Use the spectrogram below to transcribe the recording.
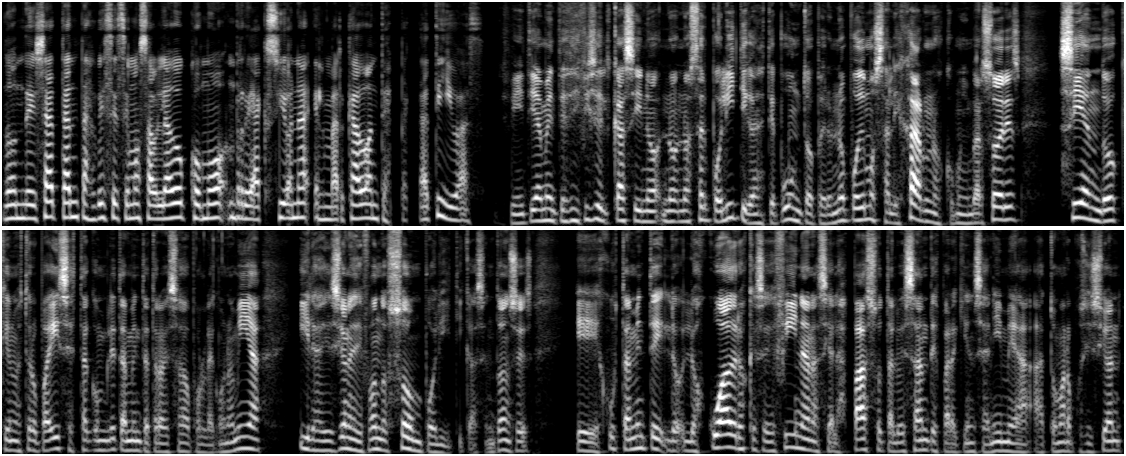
donde ya tantas veces hemos hablado cómo reacciona el mercado ante expectativas. Definitivamente es difícil casi no, no, hacer política en este punto, pero no podemos alejarnos como inversores siendo que nuestro país está completamente atravesado por la economía y las decisiones de fondo son políticas. Entonces, eh, justamente los cuadros que se definan hacia las pasos, tal vez antes para quien se anime a, tomar posición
